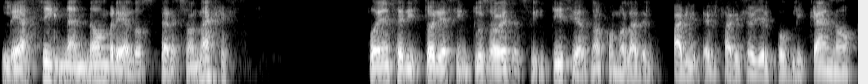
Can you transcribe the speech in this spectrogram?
le asigna nombre a los personajes. Pueden ser historias incluso a veces ficticias, ¿no? Como la del el fariseo y el publicano,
